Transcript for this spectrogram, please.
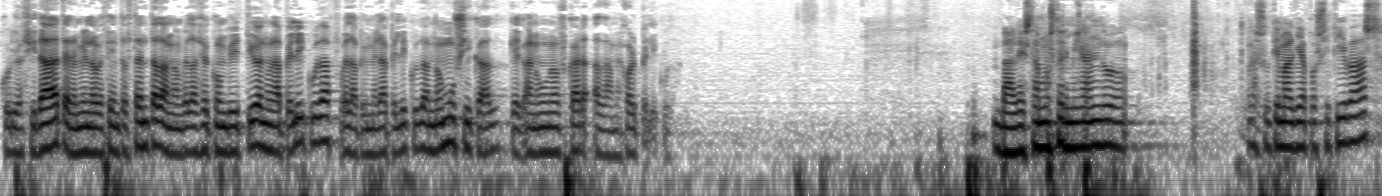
Curiosidad, en el 1930 la novela se convirtió en una película, fue la primera película no musical que ganó un Oscar a la mejor película. Vale, estamos terminando las últimas diapositivas.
